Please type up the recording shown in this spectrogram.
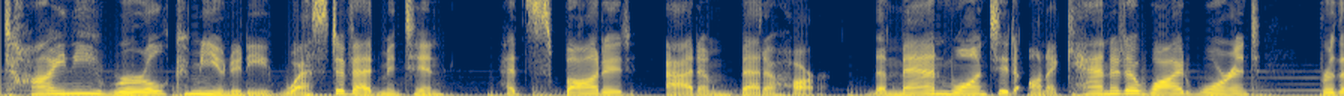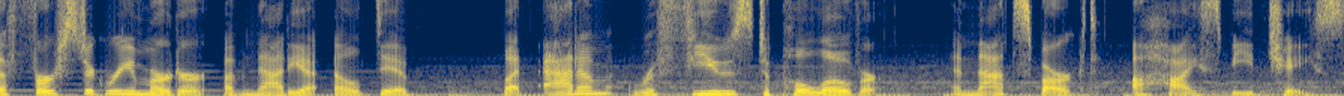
tiny rural community west of Edmonton had spotted Adam Bettahar, the man wanted on a Canada wide warrant for the first degree murder of Nadia El Dib. But Adam refused to pull over, and that sparked a high speed chase.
